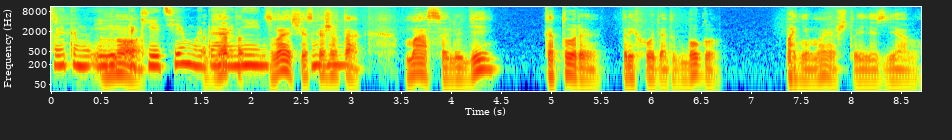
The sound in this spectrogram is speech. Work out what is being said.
поэтому и Но такие темы, да, они. Знаешь, я скажу угу. так: масса людей, которые приходят к Богу, понимая, что есть дьявол,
